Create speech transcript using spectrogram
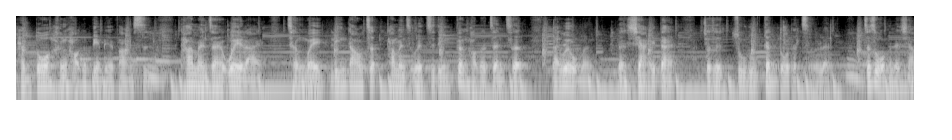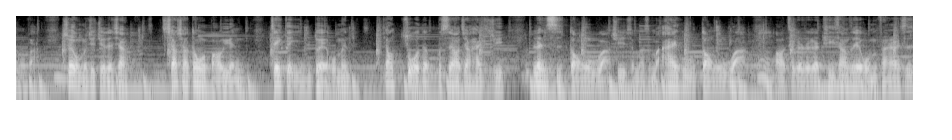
很多很好的辨别方式，嗯，他们在未来成为领导者，他们只会制定更好的政策来为我们的下一代。就是注入更多的责任，嗯，这是我们的想法，嗯，所以我们就觉得像小小动物保育园这个营队，我们要做的不是要教孩子去认识动物啊，去什么什么爱护动物啊，嗯，哦，这个这个提倡这些，我们反而是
